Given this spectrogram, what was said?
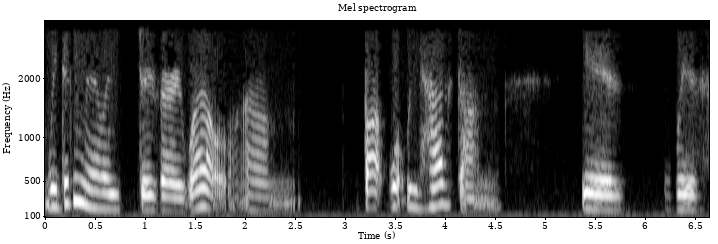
we didn't really do very well. Um, but what we have done is we've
